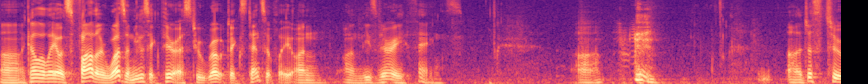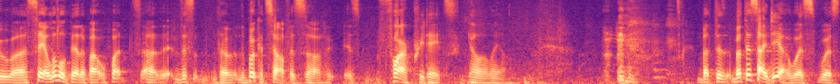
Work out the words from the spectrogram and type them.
uh, Galileo's father was a music theorist who wrote extensively on, on these very things. Uh, uh, just to uh, say a little bit about what uh, this, the, the book itself is, is far predates Galileo. but, this, but this idea was, was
